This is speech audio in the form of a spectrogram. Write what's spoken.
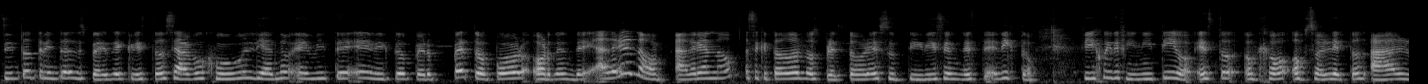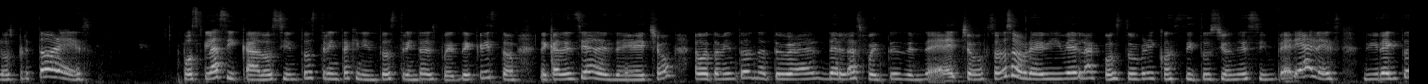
130 después de Cristo, salvo Juliano emite edicto perpetuo por orden de Adriano. Adriano hace que todos los pretores utilicen este edicto fijo y definitivo. Esto dejó obsoletos a los pretores. Postclásica 230-530 después de Cristo. Decadencia del derecho, agotamiento natural de las fuentes del derecho. Solo sobrevive la costumbre y constituciones imperiales. Directo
